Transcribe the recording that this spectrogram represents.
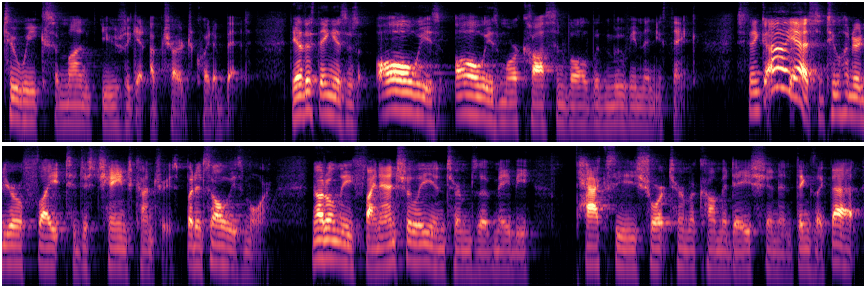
Two weeks a month you usually get upcharged quite a bit. The other thing is there's always always more costs involved with moving than you think. So you think oh yeah it's a 200 euro flight to just change countries but it's always more. Not only financially in terms of maybe taxis, short term accommodation, and things like that,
